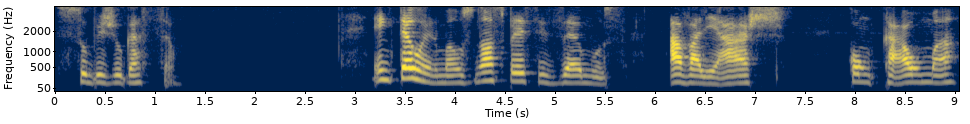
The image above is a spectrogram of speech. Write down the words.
subjugação. Então, irmãos, nós precisamos avaliar com calma,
